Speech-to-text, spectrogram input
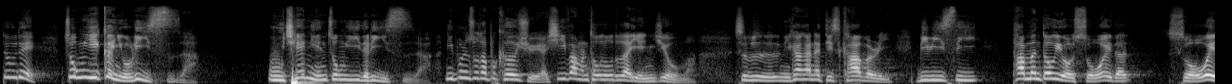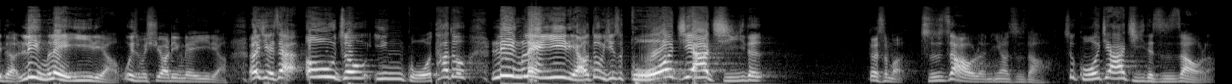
对不对？中医更有历史啊，五千年中医的历史啊，你不能说它不科学啊，西方人偷偷都在研究嘛，是不是？你看看那 Discovery、BBC，他们都有所谓的。所谓的另类医疗，为什么需要另类医疗？而且在欧洲、英国，它都另类医疗都已经是国家级的的什么执照了？你要知道，是国家级的执照了。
